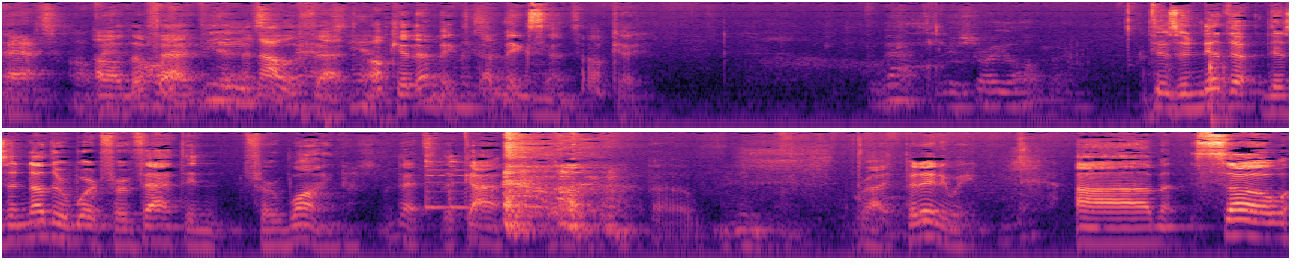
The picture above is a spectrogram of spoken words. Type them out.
Vat. Oh, the okay. fat, that yeah, an olive the fat. fat, yeah. Okay, that That makes makes that makes sense. sense. Okay, That, destroy your olive, right? There's another there's another word for vat in for wine. That's the guy. Uh, right, but anyway. Um, so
